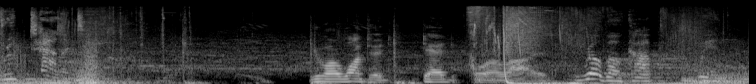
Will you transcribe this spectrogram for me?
Brutality. You are wanted, dead or alive. Robocop wins.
